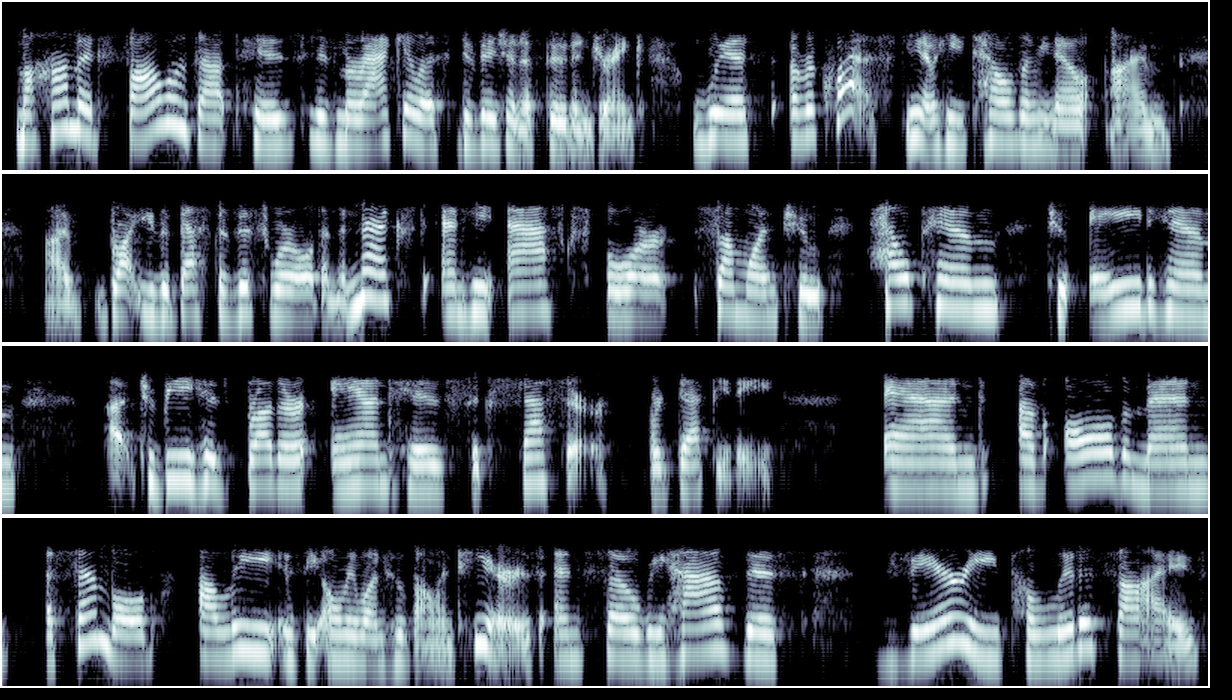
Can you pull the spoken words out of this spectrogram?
Muhammad follows up his his miraculous division of food and drink with a request. You know, he tells them, you know, I'm I brought you the best of this world and the next, and he asks for someone to help him, to aid him, uh, to be his brother and his successor or deputy. And of all the men assembled, Ali is the only one who volunteers. And so we have this very politicized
